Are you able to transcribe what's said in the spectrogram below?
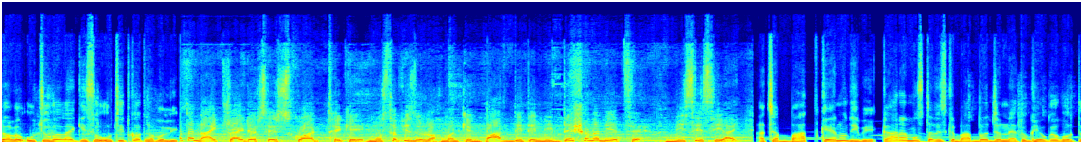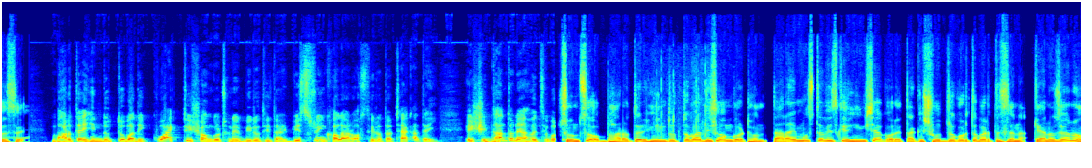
চলো উঁচু গলায় কিছু উচিত কথা বলি। নাইট রাইডার্সের স্কোয়াড থেকে মুস্তাফিজুর রহমানকে বাদ দিতে নির্দেশনা দিয়েছে বিসিসিআই আচ্ছা বাদ কেন দিবে? কারা মুস্তাফিজকে বাদ দেওয়ার জন্য এত ঘেউ ঘেউ করতেছে? ভারতে হিন্দুত্ববাদী কয়েকটি সংগঠনের বিরোধিতায় বিশৃঙ্খলা আর অস্থিরতা ঠেকাতেই এই সিদ্ধান্ত নেওয়া হয়েছে শুনছো? ভারতের হিন্দুত্ববাদী সংগঠন, তারাই মুস্তাফিজকে হিংসা করে, তাকে সহ্য করতে পারতেছে না। কেন জানো?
